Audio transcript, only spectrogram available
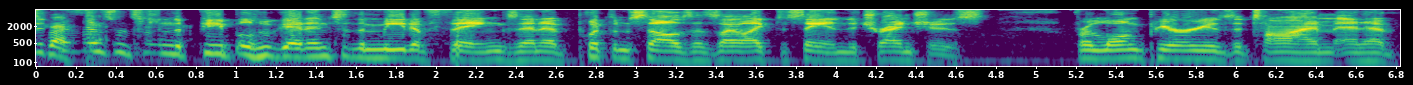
a respect. difference between the people who get into the meat of things and have put themselves, as I like to say, in the trenches for long periods of time and have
